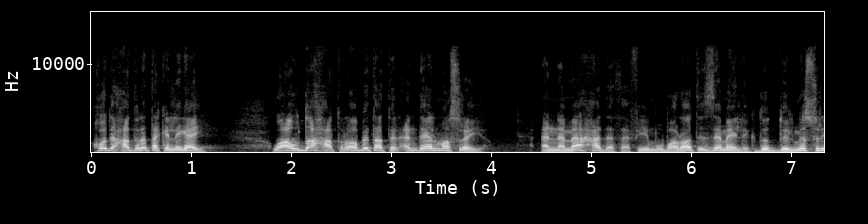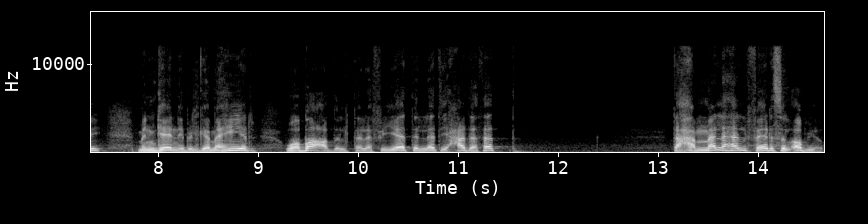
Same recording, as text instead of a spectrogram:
خد حضرتك اللي جاي. وأوضحت رابطة الأندية المصرية أن ما حدث في مباراة الزمالك ضد المصري من جانب الجماهير وبعض التلفيات التي حدثت تحملها الفارس الأبيض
